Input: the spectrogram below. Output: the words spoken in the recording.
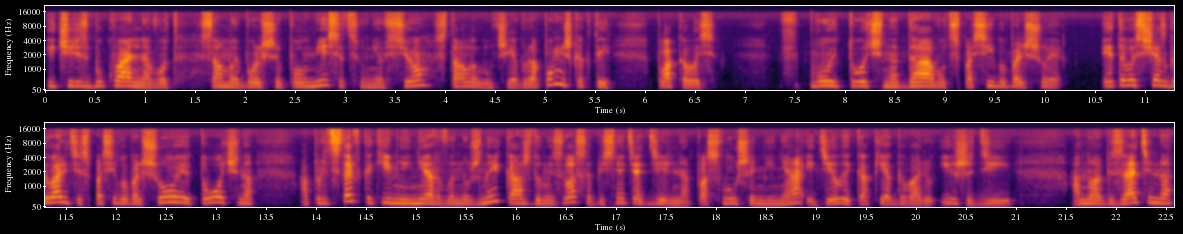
И через буквально вот самое большее полмесяца у нее все стало лучше. Я говорю, а помнишь, как ты плакалась? Ой, точно, да, вот спасибо большое. Это вы сейчас говорите, спасибо большое, точно. А представь, какие мне нервы нужны каждому из вас объяснять отдельно. Послушай меня и делай, как я говорю, и жди. Оно обязательно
